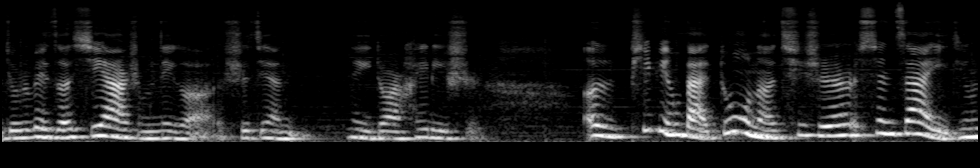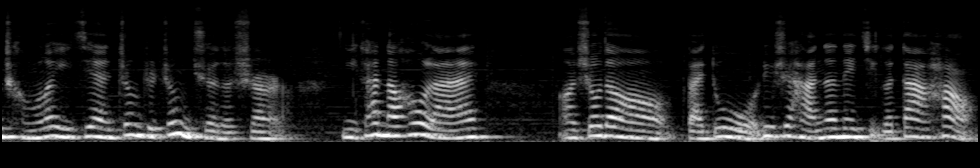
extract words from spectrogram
就是魏则西啊什么那个事件那一段黑历史，呃，批评百度呢，其实现在已经成了一件政治正确的事儿了。你看到后来，啊，收到百度律师函的那几个大号，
